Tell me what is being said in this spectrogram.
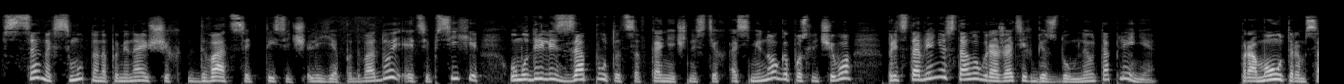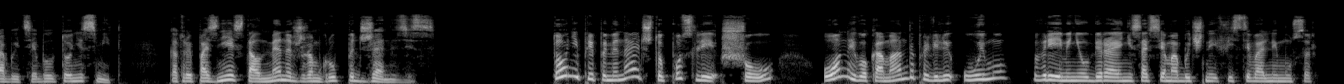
В сценах, смутно напоминающих двадцать тысяч лье под водой, эти психи умудрились запутаться в конечностях осьминога, после чего представлению стало угрожать их бездумное утопление. Промоутером события был Тони Смит, который позднее стал менеджером группы Genesis. Тони припоминает, что после шоу он и его команда провели уйму времени, убирая не совсем обычный фестивальный мусор.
